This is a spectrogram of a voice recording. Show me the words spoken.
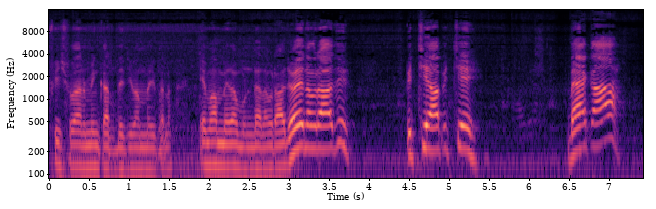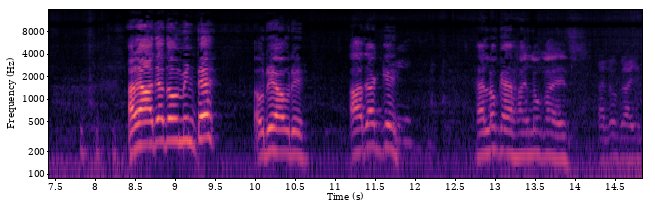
ਫਿਸ਼ ਫਾਰਮਿੰਗ ਕਰਦੇ ਸੀ ਮਾਮਾ ਜੀ ਪਹਿਲਾਂ। ਇਹ ਮਾਮੇ ਦਾ ਮੁੰਡਾ ਨਵਰਾਜ। ਓਏ ਨਵਰਾਜ! ਪਿੱਛੇ ਆ ਪਿੱਛੇ। ਬੈਕ ਆ। ਅਰੇ ਆ ਜਾ 2 ਮਿੰਟ। ਉਰੇ ਆ ਉਰੇ। ਆ ਜਾ ਅੱਗੇ। ਹੈਲੋ ਗਾ hello guys hello guys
